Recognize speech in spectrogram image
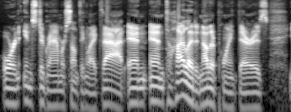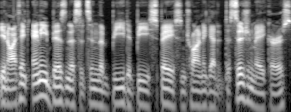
or an Instagram or something like that. And and to highlight another point there is, you know, I think any business that's in the B two B space and trying to get at decision makers,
